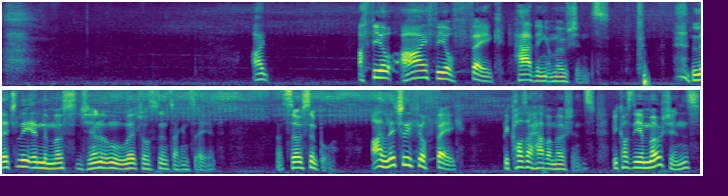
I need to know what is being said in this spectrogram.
I I feel I feel fake having emotions. Literally in the most general literal sense I can say it. That's so simple. I literally feel fake because I have emotions. Because the emotions,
